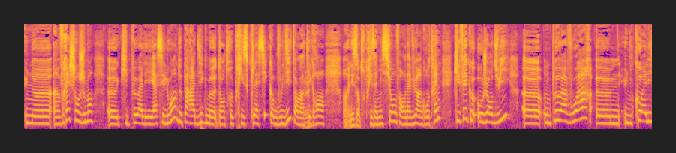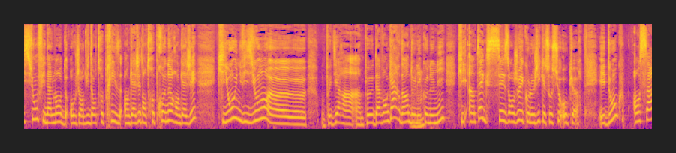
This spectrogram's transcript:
une, un vrai changement euh, qui peut aller assez loin de paradigme d'entreprise classique, comme vous le dites, en intégrant hein, les entreprises à mission. Enfin, on a vu un gros train qui fait qu'aujourd'hui, euh, on peut avoir euh, une coalition finalement aujourd'hui d'entreprises engagées, d'entrepreneurs engagés, qui ont une vision, euh, on peut dire un, un peu d'avant-garde hein, de mhm. l'économie qui intègre ces enjeux écologiques et sociaux au cœur. Et donc, en ça,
